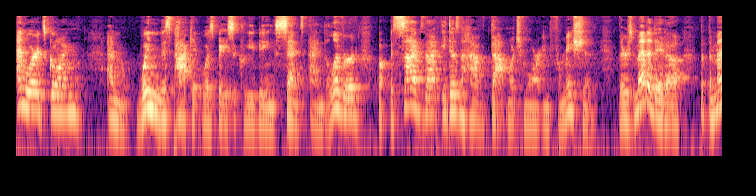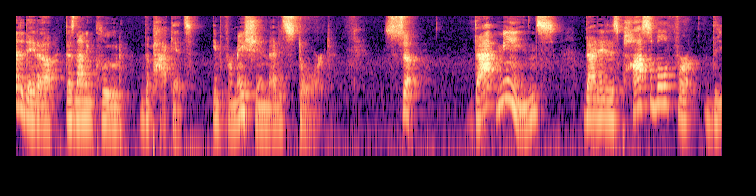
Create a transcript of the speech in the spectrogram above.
and where it's going and when this packet was basically being sent and delivered, but besides that, it doesn't have that much more information. There's metadata, but the metadata does not include the packet information that is stored. So, that means that it is possible for the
